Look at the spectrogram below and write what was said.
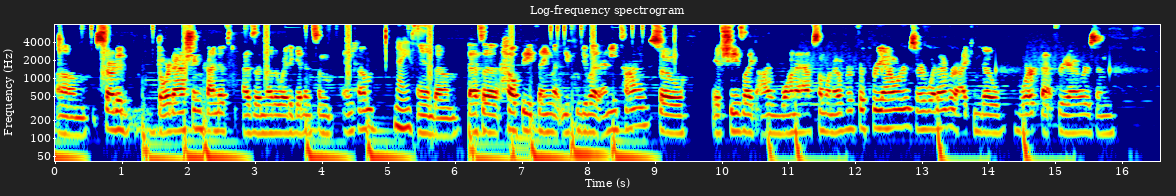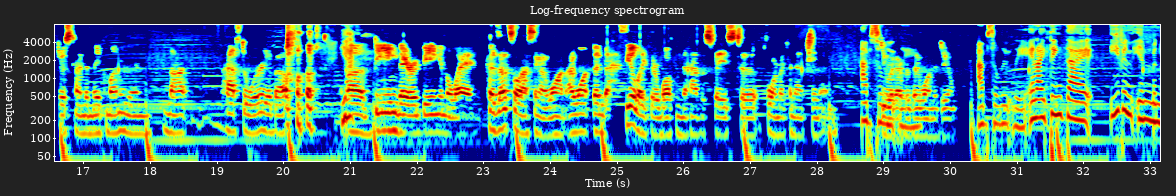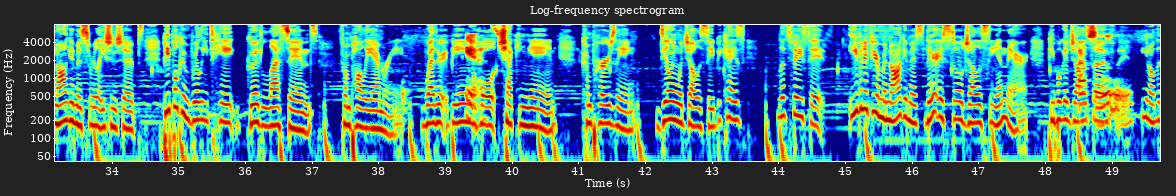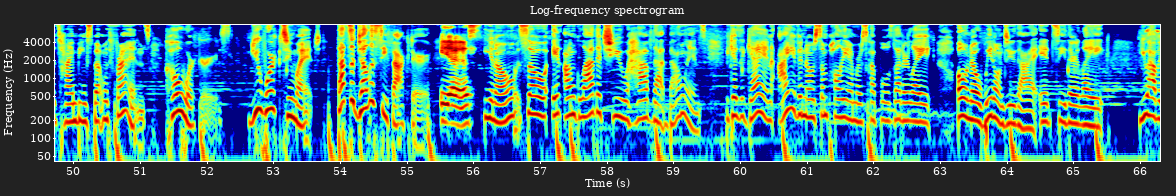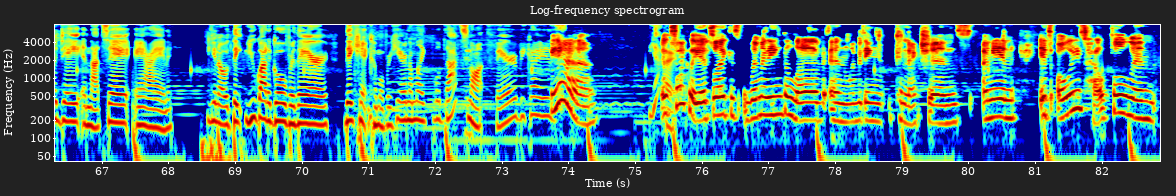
um, started door dashing kind of as another way to get in some income. Nice. and um, that's a healthy thing that you can do at any time. So if she's like, I want to have someone over for three hours or whatever, I can go work that three hours and just kind of make money and not have to worry about Yeah. uh, being there and being in the way because that's the last thing I want. I want them to feel like they're welcome to have a space to form a connection and Absolutely. do whatever they want to do. Absolutely. And I think that even in monogamous relationships, people can really take good lessons from polyamory, whether it being the whole checking in, compersion, dealing with jealousy. Because let's face it, even if you're monogamous, there is still jealousy in there. People get jealous of, you know, the time being spent with friends, coworkers. You work too much. That's a jealousy factor Yes. you know so it, i'm glad that you have that balance because again i even know some polyamorous couples that are like oh no we don't do that it's either like you have a date and that's it and you know they you got to go over there they can't come over here and i'm like well that's not fair because Yeah. Yeah Exactly. It's like limiting the love and limiting connections. I mean, it's always helpful when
